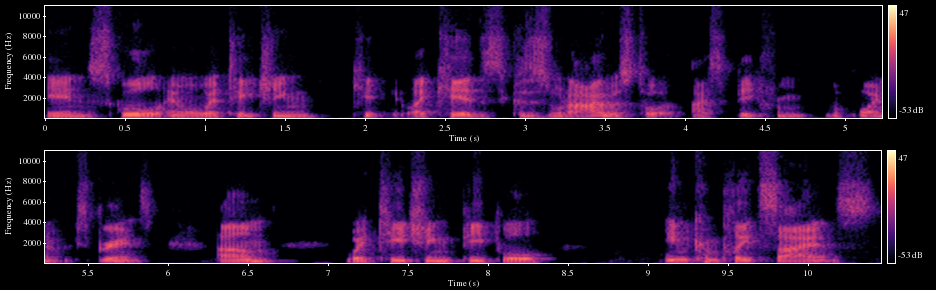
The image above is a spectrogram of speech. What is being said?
in school and what we're teaching ki- like kids because this is what i was taught. I speak from a point of experience. Um, we're teaching people incomplete science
